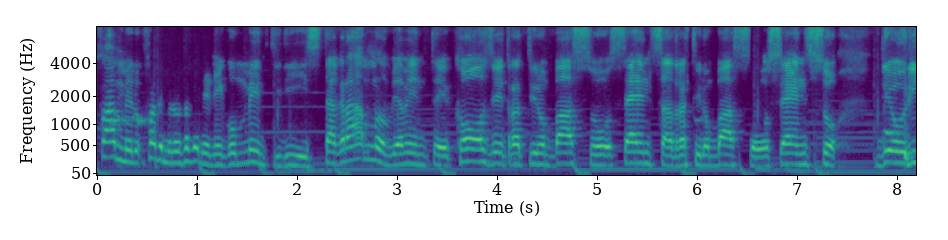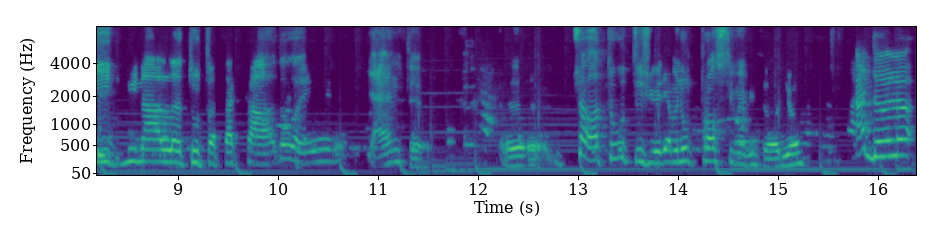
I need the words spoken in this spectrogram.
fammelo, fatemelo sapere nei commenti di Instagram, ovviamente cose trattino basso, senza trattino basso, senso, the original, tutto attaccato e niente. Eh, ciao a tutti, ci vediamo in un prossimo episodio. Adolo.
